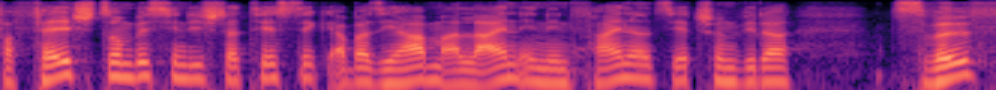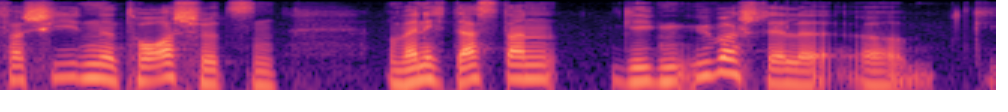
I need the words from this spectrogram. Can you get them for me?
verfälscht so ein bisschen die Statistik, aber sie haben allein in den Finals jetzt schon wieder zwölf verschiedene Torschützen. Und wenn ich das dann gegenüberstelle äh,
